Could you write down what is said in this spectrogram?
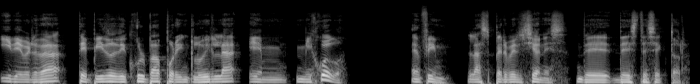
y de verdad te pido disculpas por incluirla en mi juego. En fin, las perversiones de, de este sector.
